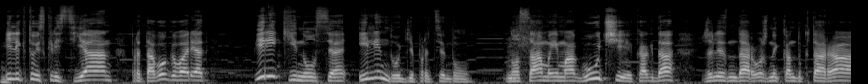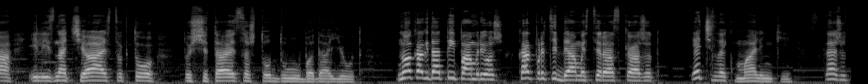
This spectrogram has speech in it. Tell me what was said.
или кто из крестьян, про того говорят, перекинулся или ноги протянул. Но самые могучие, когда железнодорожные кондуктора или из начальства кто, то считается, что дуба дают. Ну а когда ты помрешь, как про тебя мастера скажут? Я человек маленький. Скажут,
